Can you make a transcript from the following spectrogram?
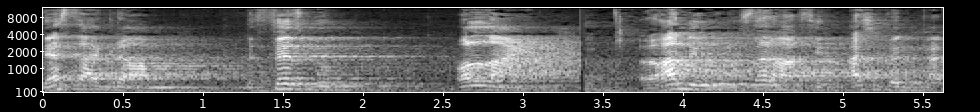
d'Instagram, de Facebook, online. Rendez-vous sera sur H24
